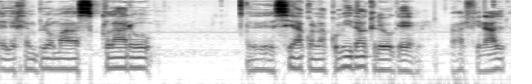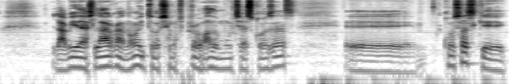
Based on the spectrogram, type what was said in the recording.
el ejemplo más claro eh, sea con la comida. Creo que al final la vida es larga, ¿no? Y todos hemos probado muchas cosas. Eh, cosas que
